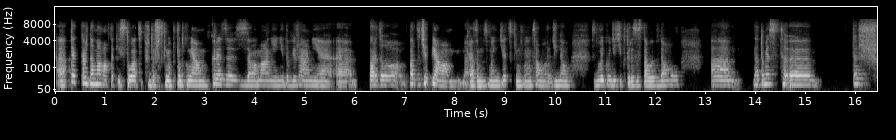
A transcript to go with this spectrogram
Tak każda mama w takiej sytuacji, przede wszystkim na początku miałam kryzys, załamanie, niedowierzanie. E, bardzo, bardzo cierpiałam razem z moim dzieckiem, z moją całą rodziną, z dwójką dzieci, które zostały w domu. E, natomiast też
